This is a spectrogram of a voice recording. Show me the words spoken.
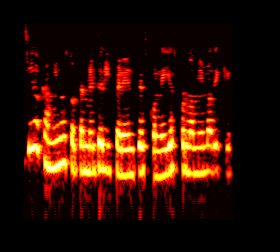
sido caminos totalmente diferentes con ellos, por lo mismo de que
